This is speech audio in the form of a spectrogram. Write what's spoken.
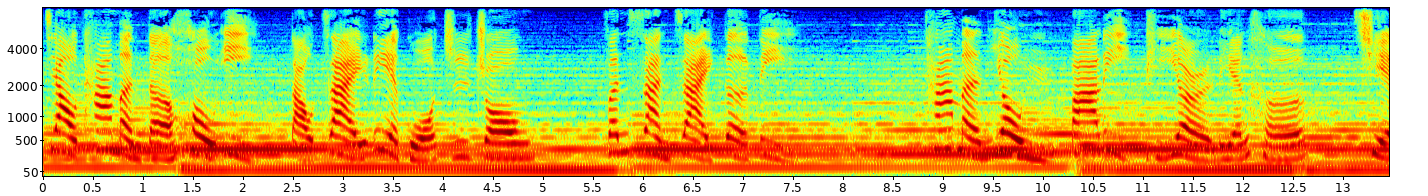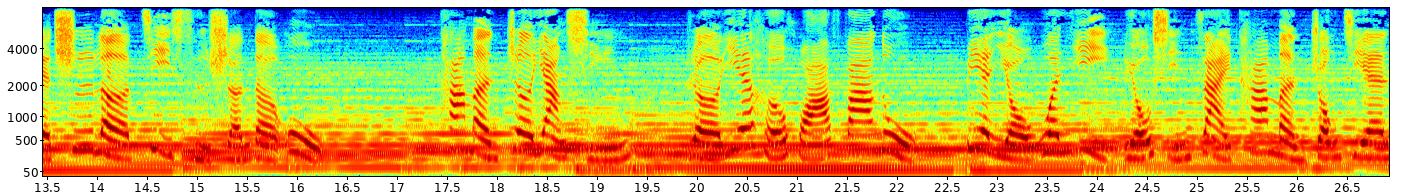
叫他们的后裔倒在列国之中，分散在各地。他们又与巴利皮尔联合，且吃了祭死神的物。他们这样行，惹耶和华发怒，便有瘟疫流行在他们中间。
